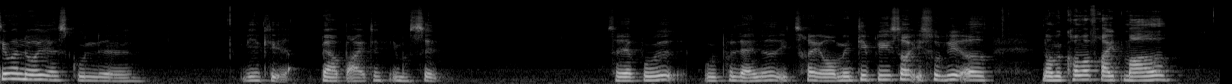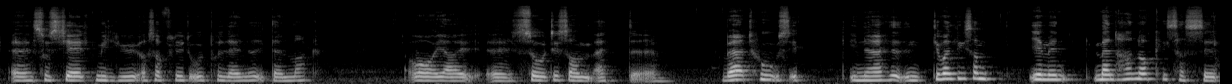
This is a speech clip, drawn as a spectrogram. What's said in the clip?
Det var noget, jeg skulle øh, virkelig bearbejde i mig selv. Så jeg boede ude på landet i tre år, men det blev så isoleret, når man kommer fra et meget øh, socialt miljø, og så flytte ud på landet i Danmark, hvor jeg øh, så det som, at øh, hvert hus i, i nærheden, det var ligesom, jamen, man har nok i sig selv.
